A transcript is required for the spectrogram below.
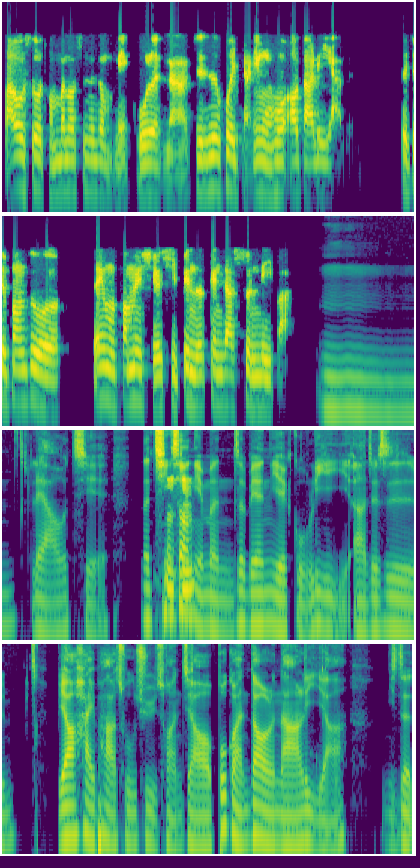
把我所有同伴都是那种美国人啊，就是会讲英文或澳大利亚人，所以就帮助我在英文方面学习变得更加顺利吧。嗯，了解。那青少年们这边也鼓励啊，就是。不要害怕出去传教，不管到了哪里啊，你的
